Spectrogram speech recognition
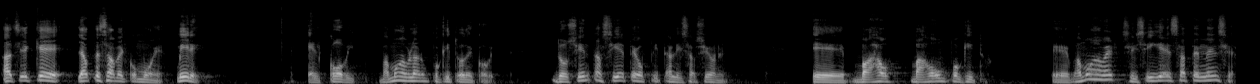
Así es que ya usted sabe cómo es. Mire, el COVID. Vamos a hablar un poquito de COVID. 207 hospitalizaciones. Eh, bajó, bajó un poquito. Eh, vamos a ver si sigue esa tendencia.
